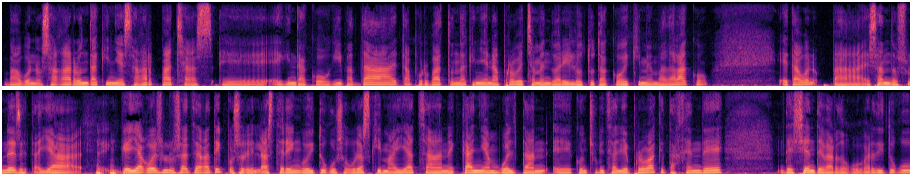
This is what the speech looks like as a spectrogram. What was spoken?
ba, bueno, sagar ondakine, sagar patxas e, egindako gi bat da, eta pur bat ondakinen aprobetsamenduari lotutako ekimen badalako, Eta, bueno, ba, esan dozunez, eta ja gehiago ez lusatzeagatik, pues hori, lastere ingo ditugu, segurazki maiatzan, ekainan, bueltan e, kontsumitzaile probak, eta jende desente behar dugu. Behar ditugu,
